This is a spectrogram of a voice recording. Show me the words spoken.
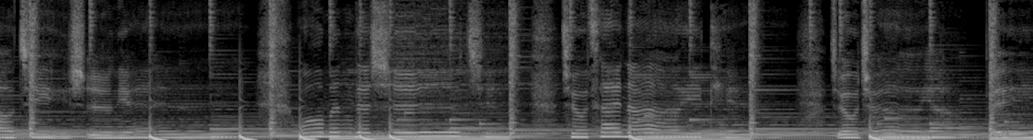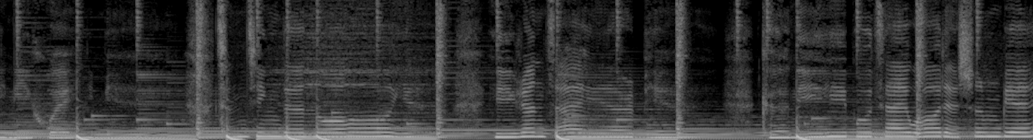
好几十年，我们的世界。就在那一天，就这样被你毁灭。曾经的诺言依然在耳边，可你已不在我的身边。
